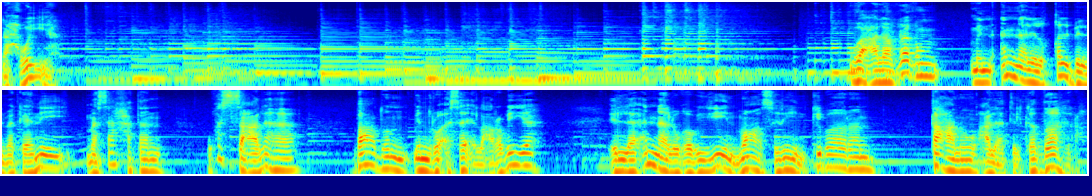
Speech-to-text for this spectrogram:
نحوية. وعلى الرغم من أن للقلب المكاني مساحة وسع لها بعض من رؤساء العربية إلا أن لغويين معاصرين كبارا طعنوا على تلك الظاهرة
